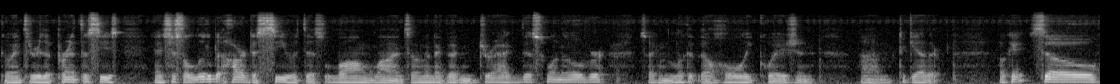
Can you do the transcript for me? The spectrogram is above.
going through the parentheses and it's just a little bit hard to see with this long line so I'm going to go ahead and drag this one over so I can look at the whole equation um, together. Okay, so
